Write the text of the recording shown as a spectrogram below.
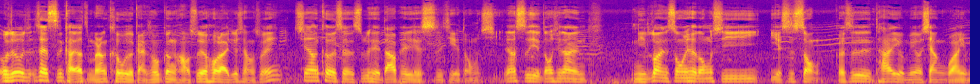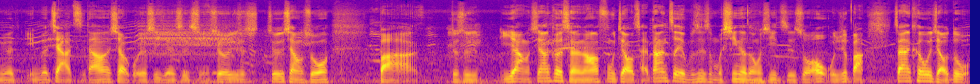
我就在思考要怎么让客户的感受更好，所以后来就想说，哎，线上课程是不是可以搭配一些实体的东西？那实体的东西当然你乱送一些东西也是送，可是它有没有相关，有没有有没有价值，达到的效果又是一件事情。所以就是就是想说把。就是一样，线上课程，然后附教材。当然，这也不是什么新的东西，只是说哦，我就把站在客户角度，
